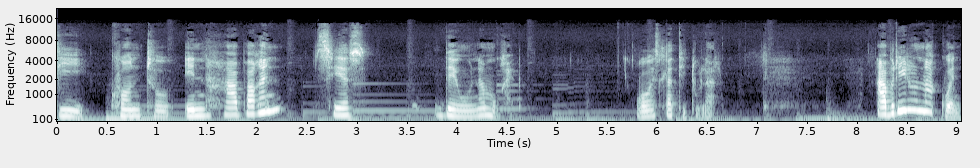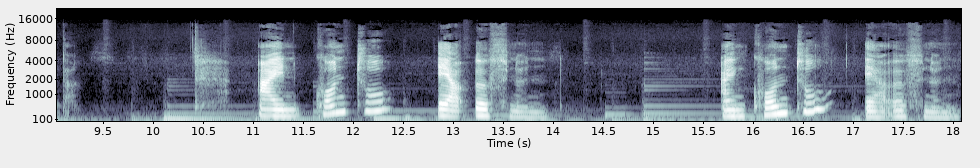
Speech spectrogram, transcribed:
die Kontoinhaberin, si es de una mujer o es la titular. Abrir una cuenta. Ein Konto eröffnen. Ein Konto eröffnen.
